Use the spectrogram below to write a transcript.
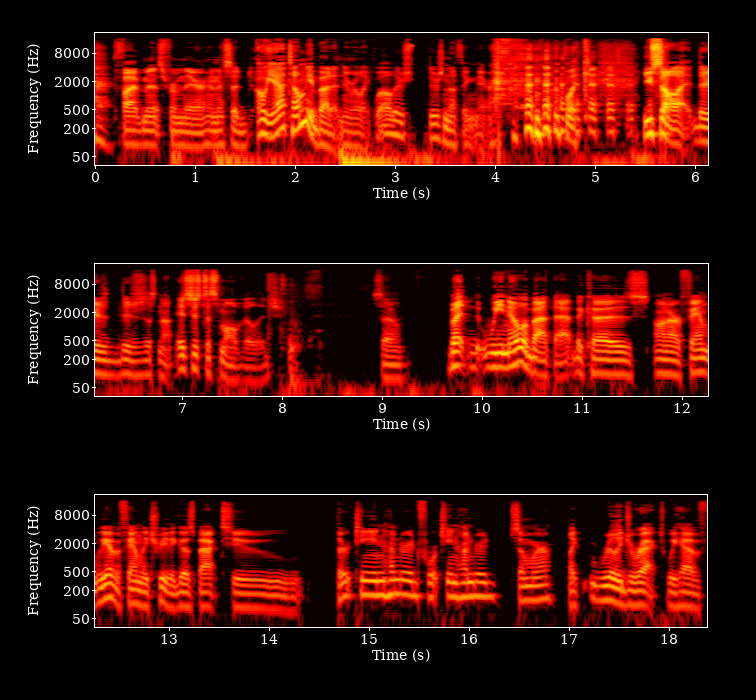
five minutes from there. And I said, oh yeah, tell me about it. And they were like, well, there's there's nothing there. like you saw it. There's there's just not. It's just a small village. So, but we know about that because on our family, we have a family tree that goes back to 1300, 1400 somewhere, like really direct. We have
